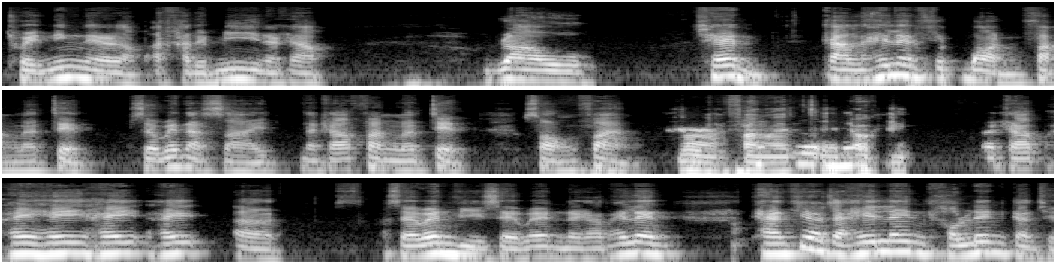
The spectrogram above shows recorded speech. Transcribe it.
training ในระดับ academy่นะครับ เราเช่น การให้เล่นฟุตบอลฝั่งละเจ็ด seven a side นะครับ ฝั่งละเจ็ด สองฝั่งฝั่งละเจ็ดโอเคนะครับ ให้ให้ให้ให้เอ่อ seven v seven นะครับ ให้เล่นแทนที่เราจะให้เล่นเขาเล่นกันเฉ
